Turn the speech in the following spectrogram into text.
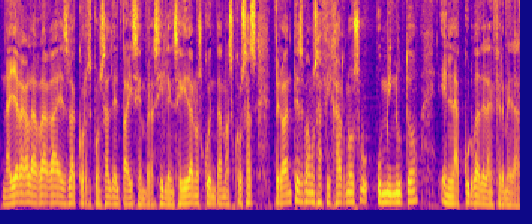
Nayara Galarraga es la corresponsal del país en Brasil. Enseguida nos cuenta más cosas, pero antes vamos a fijarnos un minuto en la curva de la enfermedad.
